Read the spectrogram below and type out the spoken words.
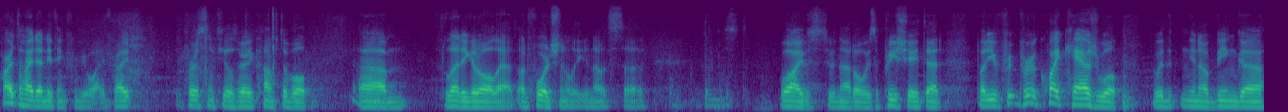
hard to hide anything from your wife, right? The person feels very comfortable um, letting it all out. Unfortunately, you know, it's. Uh, wives do not always appreciate that, but you're quite casual with you know being uh,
